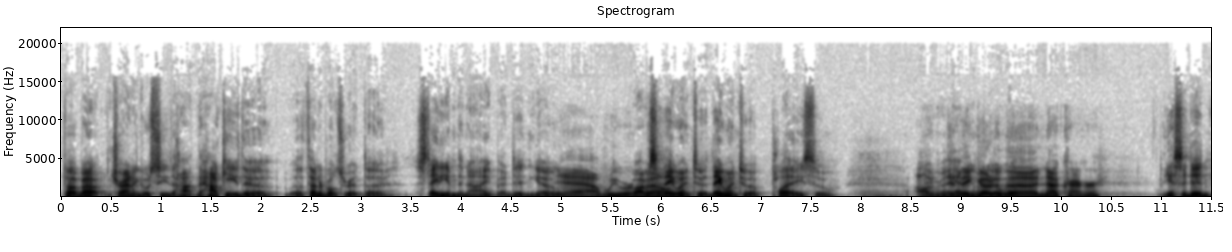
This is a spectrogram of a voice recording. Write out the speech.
Thought about trying to go see the the hockey. The, the Thunderbolts were at the stadium tonight, but I didn't go. Yeah, we were. Well, obviously well, they went to it, they went to a play, so oh, really did they go to go the Nutcracker? yes, they did.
